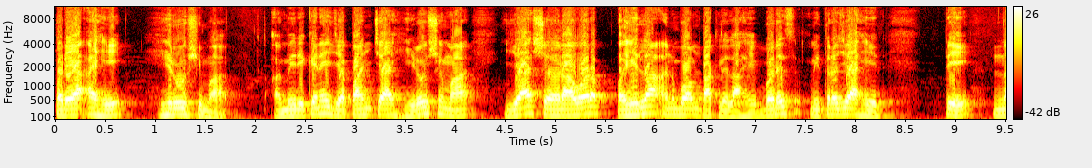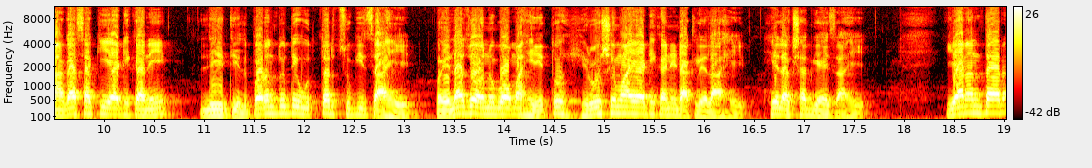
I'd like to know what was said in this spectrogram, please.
पर्याय आहे हिरोशिमा. अमेरिकेने जपानच्या हिरोशिमा या शहरावर पहिला अणुबॉम्ब टाकलेला आहे. बरेच मित्र जे आहेत ते नागासाकी या ठिकाणी लिहितील. परंतु ते उत्तर चुकीचं आहे. पहिला जो अणुबॉम्ब आहे तो हिरोशिमा या ठिकाणी टाकलेला आहे. हे लक्षात घ्यायचं आहे. यानंतर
